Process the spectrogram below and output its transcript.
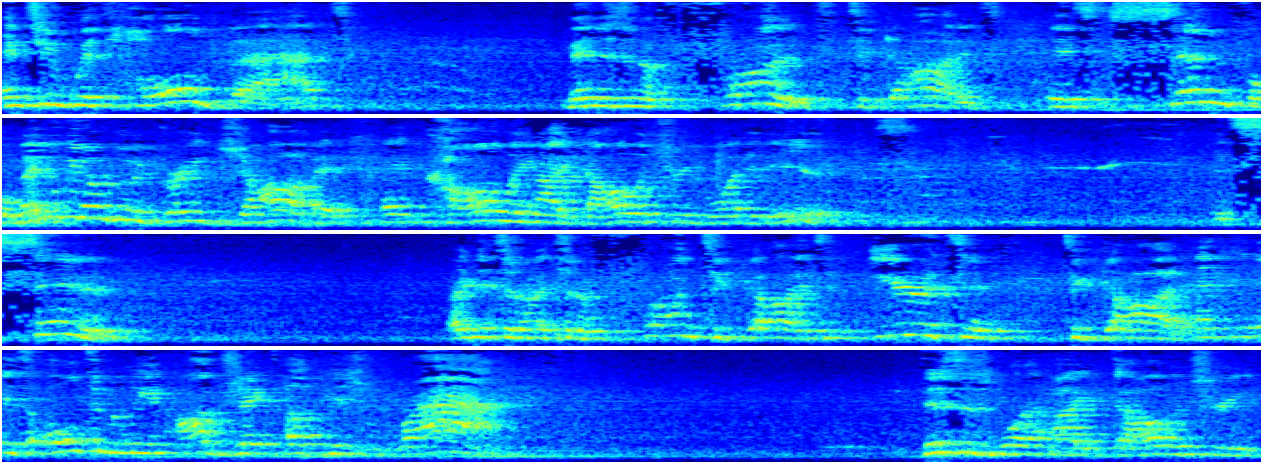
And to withhold that man, is an affront to God. It's, it's sinful. Maybe we don't do a great job at, at calling idolatry what it is. It's sin. Right? It's an, it's an affront to God. It's an irritant to God. And it is ultimately an object of His wrath. This is what idolatry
